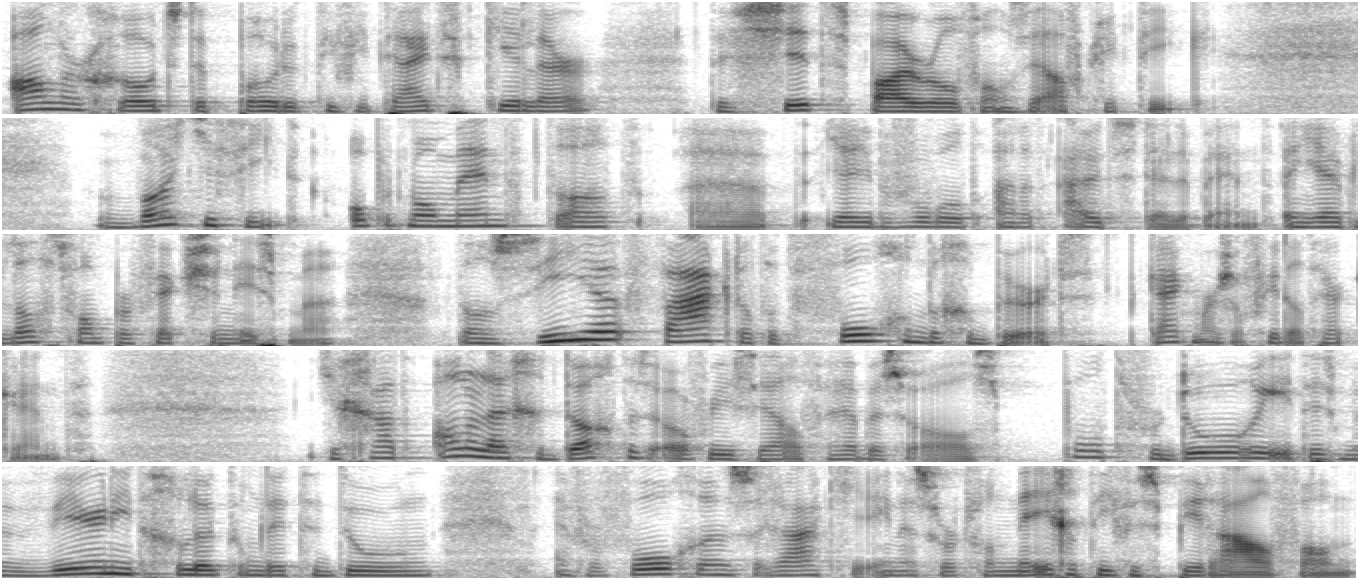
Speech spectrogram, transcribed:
allergrootste productiviteitskiller, de shit spiral van zelfkritiek wat je ziet op het moment dat uh, jij bijvoorbeeld aan het uitstellen bent en je hebt last van perfectionisme, dan zie je vaak dat het volgende gebeurt. Kijk maar eens of je dat herkent. Je gaat allerlei gedachten over jezelf hebben, zoals potverdorie, het is me weer niet gelukt om dit te doen. En vervolgens raak je in een soort van negatieve spiraal van,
